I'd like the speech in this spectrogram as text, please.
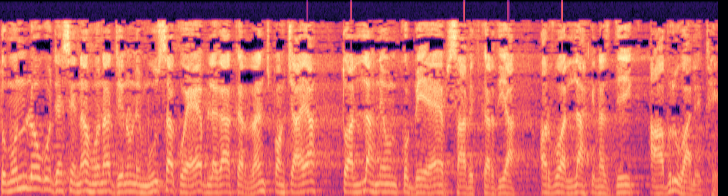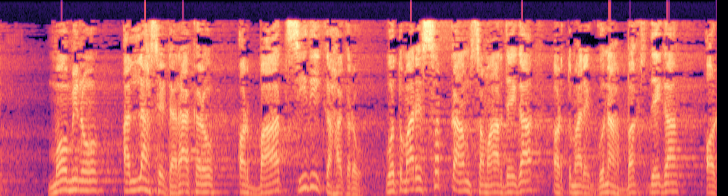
تم ان لوگوں جیسے نہ ہونا جنہوں نے موسا کو عیب لگا کر رنج پہنچایا، تو اللہ نے ان کو بے عیب ثابت کر دیا اور وہ اللہ کے نزدیک آبرو والے تھے۔ مومنو، اللہ سے ڈرا کرو اور بات سیدھی کہا کرو، وہ تمہارے سب کام سنوار دے گا اور تمہارے گناہ بخش دے گا، اور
